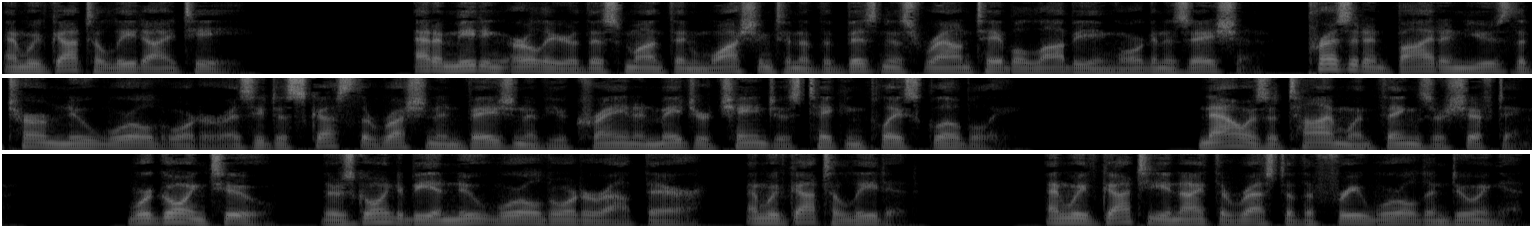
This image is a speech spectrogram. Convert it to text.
and we've got to lead IT. At a meeting earlier this month in Washington of the Business Roundtable Lobbying Organization, President Biden used the term New World Order as he discussed the Russian invasion of Ukraine and major changes taking place globally. Now is a time when things are shifting. We're going to, there's going to be a new world order out there, and we've got to lead it. And we've got to unite the rest of the free world in doing it.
